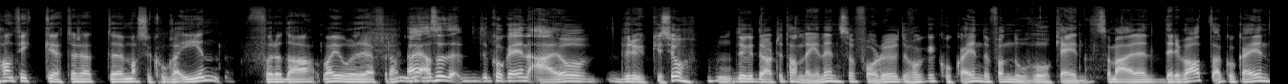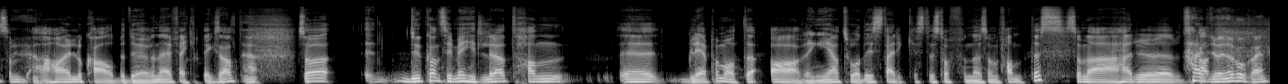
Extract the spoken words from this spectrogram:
han fikk rett og slett eh, masse kokain for å da Hva gjorde det for han? Nei, altså, Kokain er jo brukes jo. Mm. Du drar til tannlegen din, så får du du får ikke kokain, du får Novocaine, som er en derivat av kokain, som har lokalbedøvende effekt. ikke sant? Ja. Så eh, du kan si med Hitler at han ble på en måte avhengig av to av de sterkeste stoffene som fantes, som da er her, Heroin og kokain.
